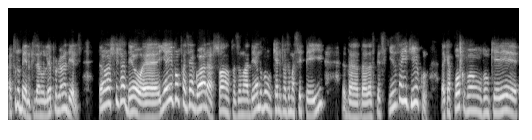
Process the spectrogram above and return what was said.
Mas tudo bem, não quiseram ler, problema deles. Então, eu acho que já deu. É, e aí, vamos fazer agora, só fazendo um adendo, vão, querem fazer uma CPI da, da, das pesquisas, é ridículo. Daqui a pouco vão, vão querer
